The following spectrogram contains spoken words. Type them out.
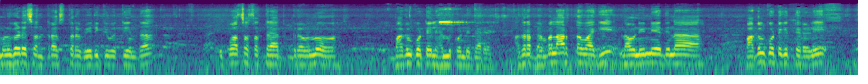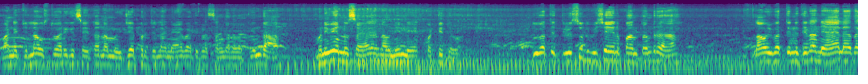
ಮುಳುಗಡೆ ಸಂತ್ರಸ್ತರ ವೇದಿಕೆ ವತಿಯಿಂದ ಉಪವಾಸ ಸತ್ಯಾಗ್ರಹವನ್ನು ಬಾಗಲಕೋಟೆಯಲ್ಲಿ ಹಮ್ಮಿಕೊಂಡಿದ್ದಾರೆ. ಅದರ ಬೆಂಬಲಾರ್ಥವಾಗಿ ನಾವು ನಿನ್ನೆಯ ದಿನ ಬಾಗಲಕೋಟೆಗೆ ತೆರಳಿ ಮಾನ್ಯ ಜಿಲ್ಲಾ ಉಸ್ತುವಾರಿಗೆ ಸಹಿತ ನಮ್ಮ ವಿಜಯಪುರ ಜಿಲ್ಲಾ ನ್ಯಾಯವಾದಿಗಳ ಸಂಘದ ವತಿಯಿಂದ ಮನವಿಯನ್ನು ಸಹ ನಾವು ನಿನ್ನೆ ಕೊಟ್ಟಿದ್ದೆವು. ಇವತ್ತು ತಿಳಿಸೋದು ವಿಷಯ ಏನಪ್ಪ ಅಂತಂದ್ರೆ, ನಾವು ಇವತ್ತಿನ ದಿನ ನ್ಯಾಯಾಲಯದ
